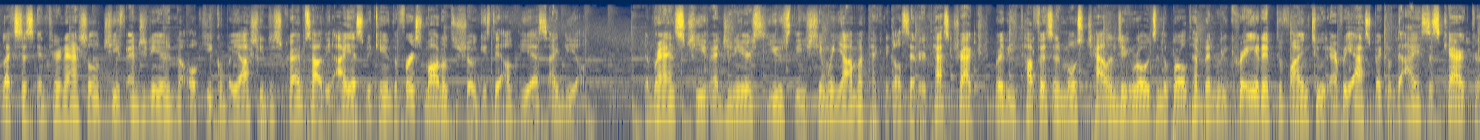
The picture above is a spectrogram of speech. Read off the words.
Lexus International Chief Engineer Naoki Kobayashi describes how the IS became the first model to showcase the LDS ideal. The brand's chief engineers used the Shimoyama Technical Center test track, where the toughest and most challenging roads in the world have been recreated to fine-tune every aspect of the IS's character.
